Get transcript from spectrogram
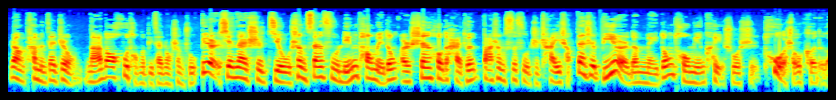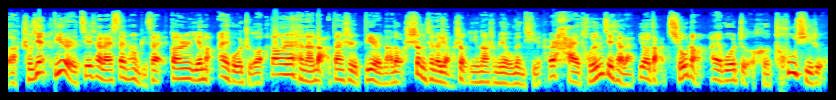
让他们在这种拿刀互捅的。比赛中胜出，比尔现在是九胜三负领跑美东，而身后的海豚八胜四负只差一场。但是比尔的美东头名可以说是唾手可得啊。首先，比尔接下来三场比赛，钢人、野马、爱国者，钢人很难打，但是比尔拿到剩下的两胜，应当是没有问题。而海豚接下来要打酋长、爱国者和突袭者，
